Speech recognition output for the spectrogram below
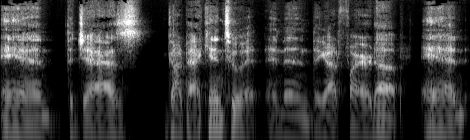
and the Jazz got back into it and then they got fired up. And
